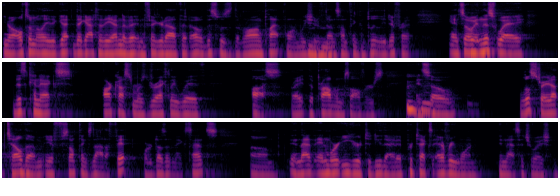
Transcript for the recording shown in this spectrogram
you know ultimately they got, they got to the end of it and figured out that oh this was the wrong platform. We should have done something completely different. And so in this way, this connects our customers directly with us, right? The problem solvers. And so we'll straight up tell them if something's not a fit or doesn't make sense. Um, and that, and we're eager to do that. It protects everyone in that situation.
